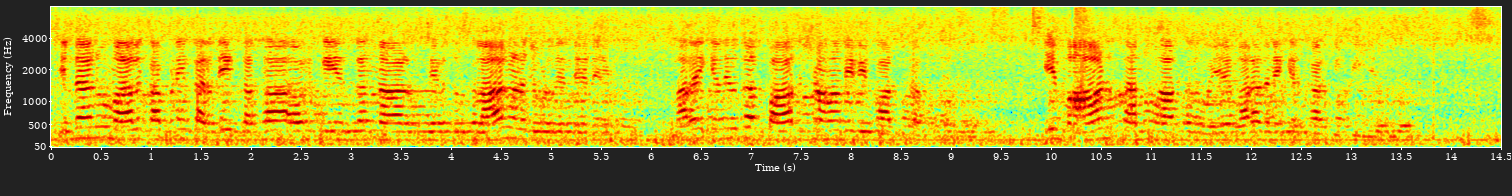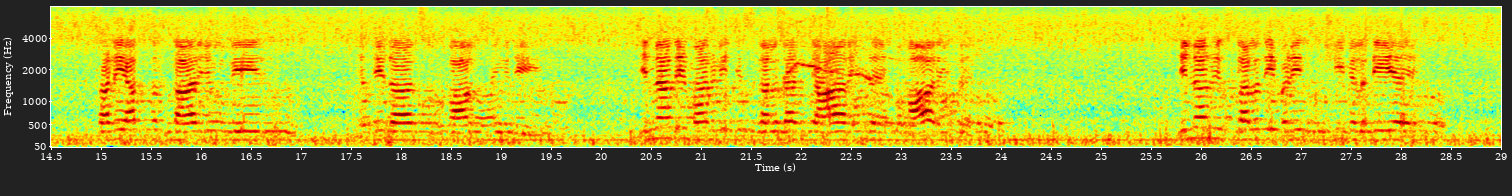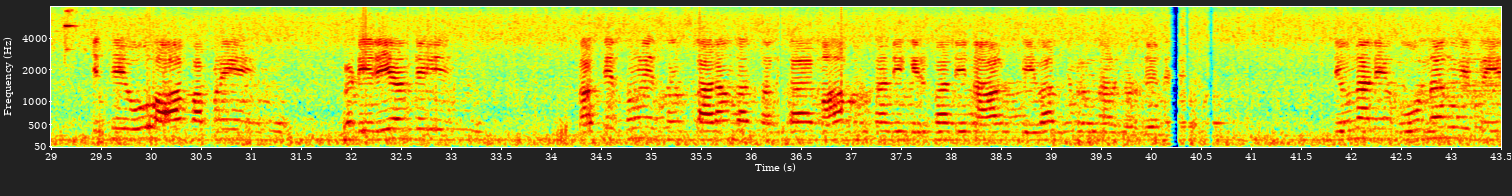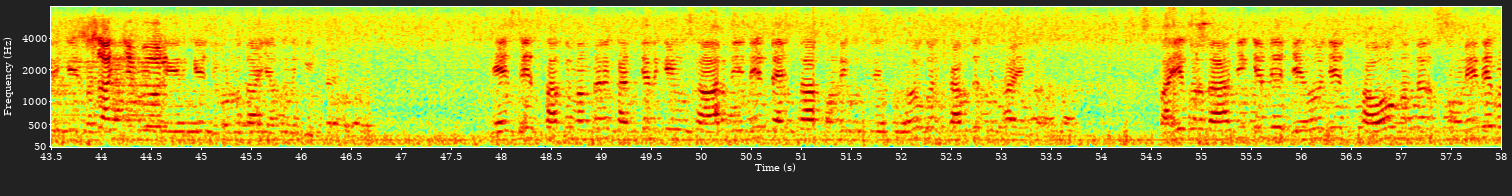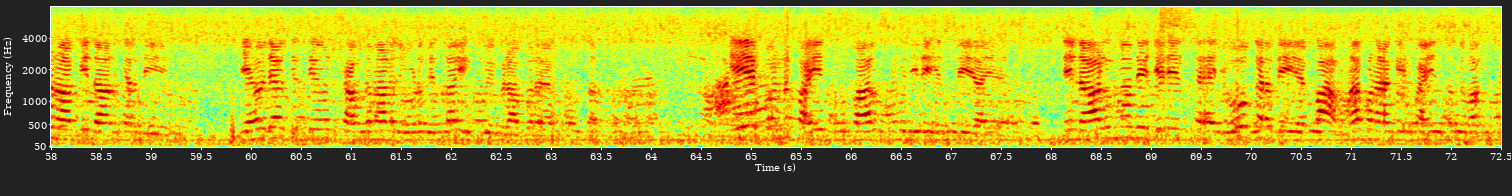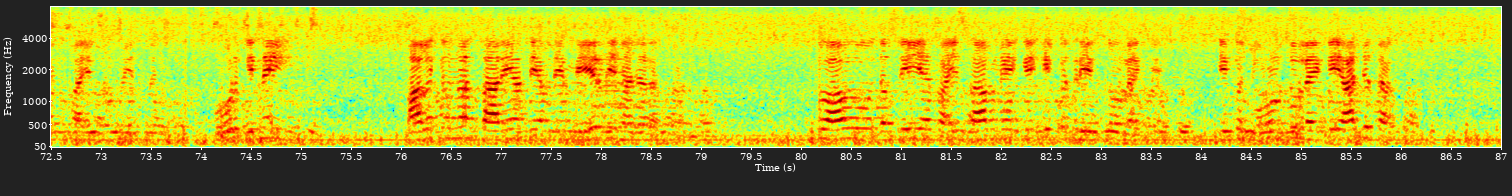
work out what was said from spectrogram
ਜਿਨ੍ਹਾਂ ਨੂੰ ਮਾਲਕ ਆਪਣੇ ਘਰ ਦੀ ਕਥਾ ਔਰ ਕੀਰਤਨ ਨਾਲ ਸਿਮਤ ਸਲਾਹ ਨਾਲ ਜੋੜ ਦਿੰਦੇ ਨੇ, ਮਹਾਰਾਜ ਕਹਿੰਦੇ ਉਹ ਤਾਂ ਪਾਤਸ਼ਾਹਾਂ ਦੇ ਵੀ ਪਾਤਸ਼ਾਹ ਹੁੰਦੇ ਇਹ ਮਾਣ ਸਾਨੂੰ ਹਾਸਲ ਹੋਇਆ ਮਹਾਰਾਜ ਨੇ ਕਿਰਪਾ ਕੀਤੀ ਹੈ। ਸਾਡੇ ਆਪ ਸਤਿਕਾਰਯੋਗ ਵੀਰ, ਜਥੇਦਾਰ ਸੁਖਪਾਲ ਸਿੰਘ ਜੀ, ਜਿਨ੍ਹਾਂ ਦੇ ਮਨ ਵਿੱਚ ਇਸ ਗੱਲ ਦਾ ਚਾਹ ਰਹਿੰਦਾ ਹੈ ਉਮਾਹ ਰਹਿੰਦਾ ਹੈ ਜਿਨ੍ਹਾਂ ਨੂੰ ਇਸ ਦੀ ਬੜੀ ਖੁਸ਼ੀ ਮਿਲਦੀ ਹੈ ਜਿੱਥੇ ਉਹ ਆਪ ਆਪਣੇ ਵਡੇਰਿਆਂ ਦੇ ਬਾਸੇ ਸੋਹਣੇ ਸੰਸਕਾਰਾਂ ਦਾ ਸਦਕਾ ਮਹਾਂਪੁਰਖਾਂ ਦੀ ਕਿਰਪਾ ਦੇ ਨਾਲ ਸੇਵਾ ਸਿਮਰਨ ਨਾਲ ਜੁੜਦੇ ਨੇ। ਤੇ ਉਹਨਾਂ ਨੇ ਹੋਰਨਾਂ ਨੂੰ ਵੀ ਪ੍ਰੇਰ ਕੇ ਬੱਚਿਆਂ ਨੂੰ ਕੇ ਜੁੜਨ ਦਾ ਯਤਨ ਕੀਤਾ। ਐਸੇ ਸਤ ਮੰਦਰ ਕੰਚਨ ਕੇ ਉਸਾਰ ਦੇ ਨੇ ਤੈਸਾ ਪੁੰਨ ਗੁਸੇ ਪ੍ਰੋਗਨ ਸ਼ਬਦ ਸਿਖਾਏਗਾ ਭਾਈ ਗੁਰਦਾਸ ਜੀ ਕਹਿੰਦੇ ਜਿਹੋ ਜੇ 100 ਮੰਦਰ ਸੋਨੇ ਦੇ ਬਣਾ ਕੇ ਦਾਨ ਕਰ ਜਿਹੋ ਜਿਹਾ ਕਿਸੇ ਨੂੰ ਸ਼ਬਦ ਨਾਲ ਜੋੜ ਦਿੱਤਾ, ਇੱਕੋ ਹੀ ਬਰਾਬਰ ਹੈ ਉਹ ਇਹ ਪੁੰਨ ਭਾਈ ਸੁਖਪਾਲ ਸਿੰਘ ਜੀ ਦੇ ਹਿੱਸੇ ਆਇਆ ਹੈ ਤੇ ਨਾਲ ਉਹਨਾਂ ਦੇ ਜਿਹੜੇ ਸਹਿਯੋਗ ਕਰਦੇ ਆ, ਭਾਵਨਾ ਬਣਾ ਕੇ ਭਾਈ ਸਤਵੰਤ ਸਿੰਘ, ਭਾਈ ਗੁਰਪ੍ਰੀਤ ਸਿੰਘ, ਹੋਰ ਕਿੰਨੇ ਹੀ। ਮਾਲਕ ਉਹਨਾਂ ਸਾਰਿਆਂ ਤੇ ਆਪਣੀ ਮਿਹਰ ਦੀ ਨਜ਼ਰ ਰੱਖਣ। ਸੋ ਆਓ ਦੱਸੀ ਹੈ ਭਾਈ ਸਾਹਿਬ ਨੇ ਕਿ ਇੱਕ ਤਰੀਕ ਤੋਂ ਲੈ ਕੇ, ਇੱਕ ਜੂਨ ਤੋਂ ਲੈ ਕੇ ਅੱਜ ਤੱਕ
